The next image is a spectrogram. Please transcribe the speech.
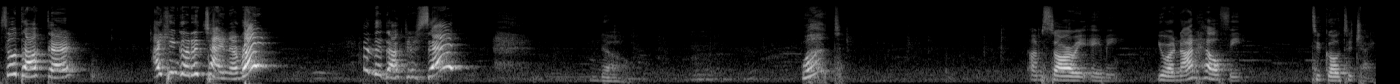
So, doctor, I can go to China, right? And the doctor said, No. What? I'm sorry, Amy. You are not healthy to go to China.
